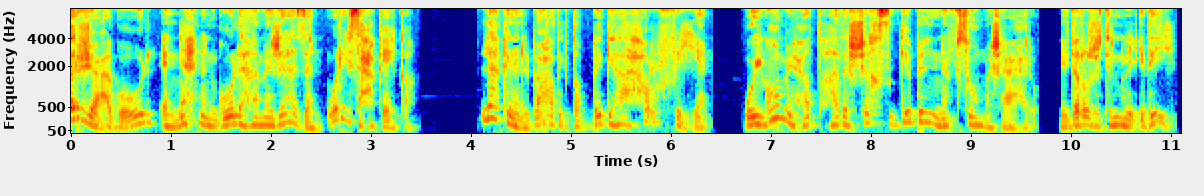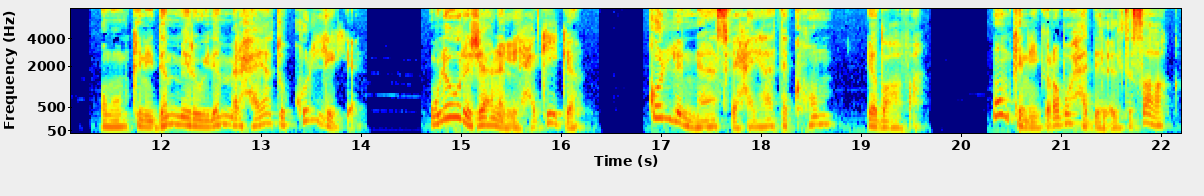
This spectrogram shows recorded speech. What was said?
أرجع أقول إن إحنا نقولها مجازا وليس حقيقة لكن البعض يطبقها حرفيا ويقوم يحط هذا الشخص قبل نفسه ومشاعره لدرجة إنه يأذيه. وممكن يدمر ويدمر حياته كليا. ولو رجعنا للحقيقة كل الناس في حياتك هم إضافة. ممكن يقربوا حد الالتصاق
